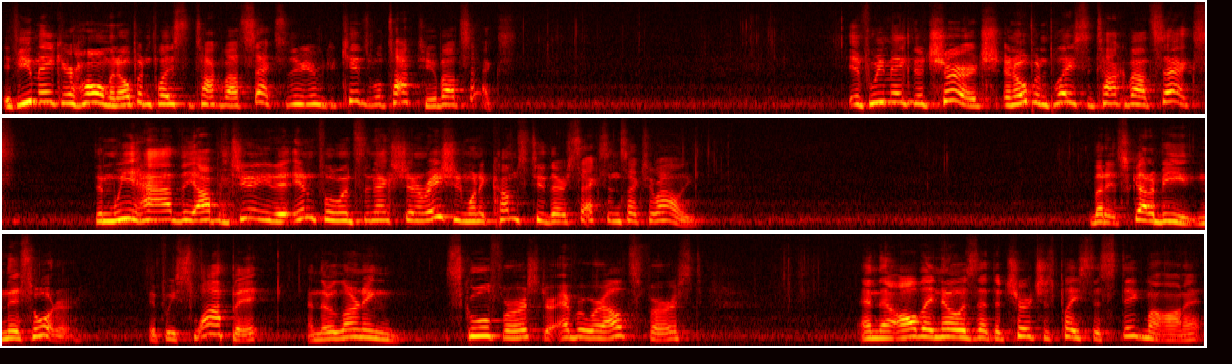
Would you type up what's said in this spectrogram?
If you make your home an open place to talk about sex, your kids will talk to you about sex. If we make the church an open place to talk about sex, then we have the opportunity to influence the next generation when it comes to their sex and sexuality. But it's got to be in this order. If we swap it and they're learning school first or everywhere else first, and all they know is that the church has placed a stigma on it,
